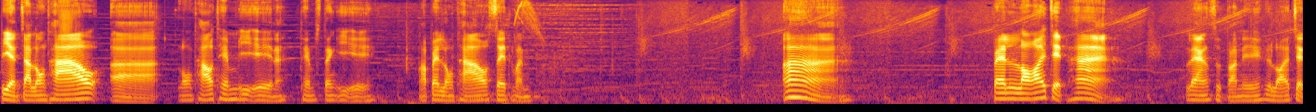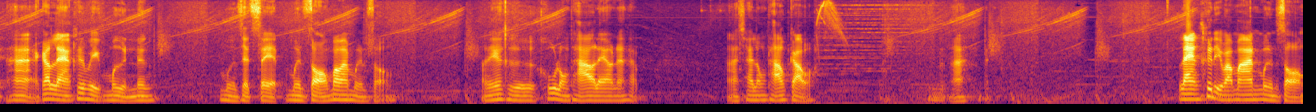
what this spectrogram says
เปลี่ยนจากรองเท้าอ่ารองเท้าเทม EA นะเทมสเต็ง EA มาเป็นรองเท้าเซตมันอ่าเป็น 175 แรงสุดตอนนี้คือ 175 ก็แรงขึ้นไปอีกหมื่นหนึ่ง หมื่นเศษเศษหมื่นสองประมาณหมื่นสองอันนี้ก็คือคู่รองเท้าแล้วนะครับอ่าใช้รองเท้าเก่าอะแรงขึ้นอีกประมาณหมื่นสอง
